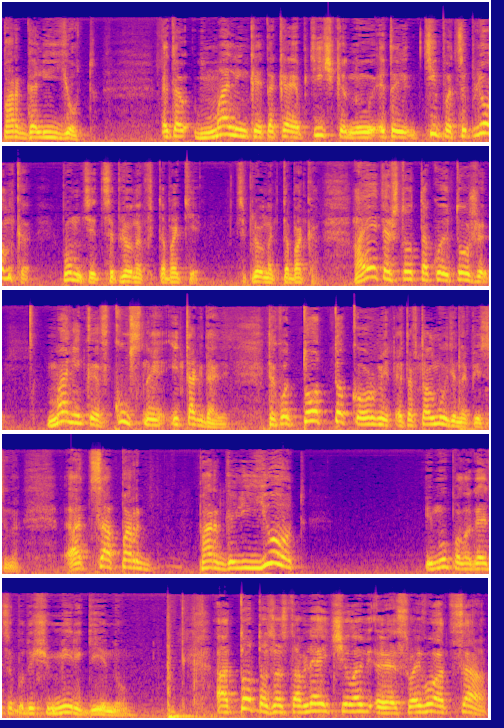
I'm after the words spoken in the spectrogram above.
паргалиот. Это маленькая такая птичка, ну, это типа цыпленка, помните, цыпленок в табаке, цыпленок табака. А это что-то такое тоже маленькое, вкусное и так далее. Так вот, тот, кто кормит, это в Талмуде написано, отца пар, паргалиот, ему полагается в будущем мире гену. А тот, кто заставляет человек, э, своего отца,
